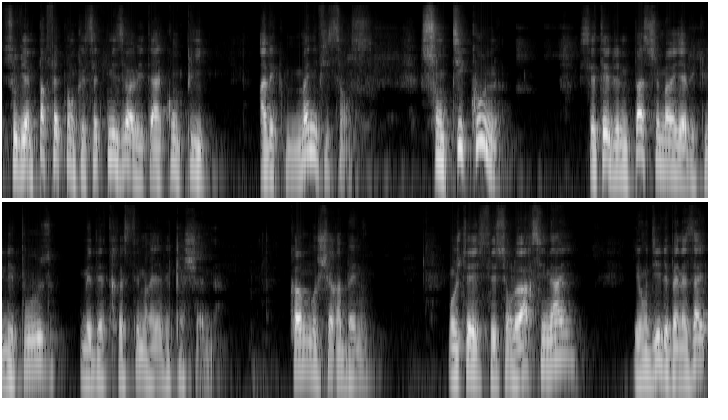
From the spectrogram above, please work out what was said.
souvienne parfaitement que cette mise avait été accomplie avec magnificence, son tikkun, c'était de ne pas se marier avec une épouse, mais d'être resté marié avec Hachem. Comme Moshe Rabbeinu. Moshe c'était sur le Har Sinai, et on dit de Ben Azaï,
